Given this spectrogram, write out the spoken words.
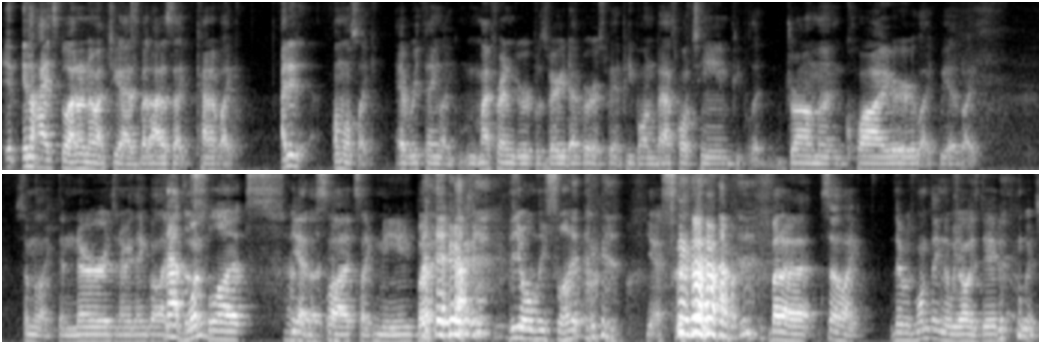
in, in high school, I don't know about you guys, but I was like, kind of like, I did almost like everything. Like, my friend group was very diverse. We had people on the basketball team, people that drama and choir. Like, we had like some of like the nerds and everything. But like, Not the one, sluts. yeah, the sluts like me, but the only slut. Yes. but uh, so like there was one thing that we always did, which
